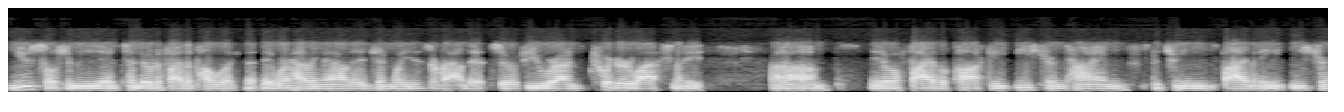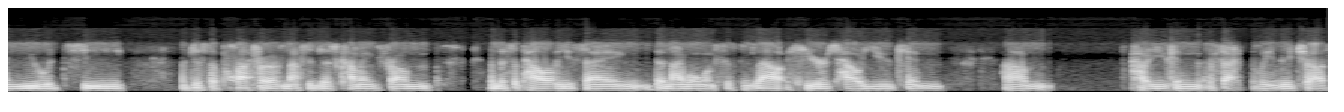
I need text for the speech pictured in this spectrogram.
use social media to notify the public that they were having an outage and ways around it. So if you were on Twitter last night, um, you know, five o'clock Eastern time, between five and eight Eastern, you would see just a plethora of messages coming from municipalities saying the 911 system's out. Here's how you can um, how you can effectively reach us.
